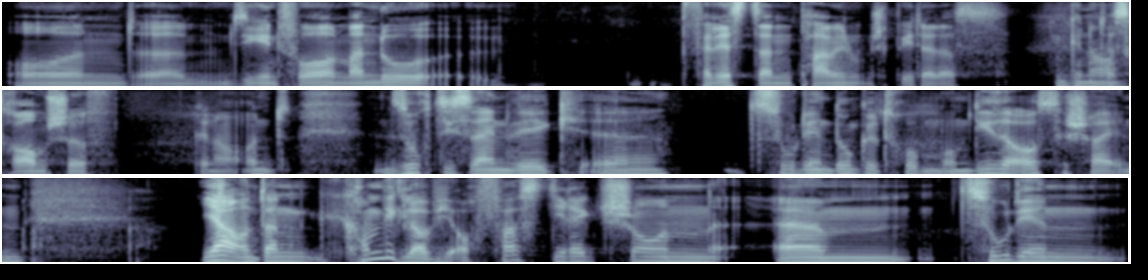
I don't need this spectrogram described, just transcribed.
und ähm, sie gehen vor und Mando äh, verlässt dann ein paar Minuten später das, genau. das Raumschiff. Genau, und sucht sich seinen Weg äh, zu den Dunkeltruppen, um diese auszuschalten. Ja, und dann kommen wir, glaube ich, auch fast direkt schon ähm, zu den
